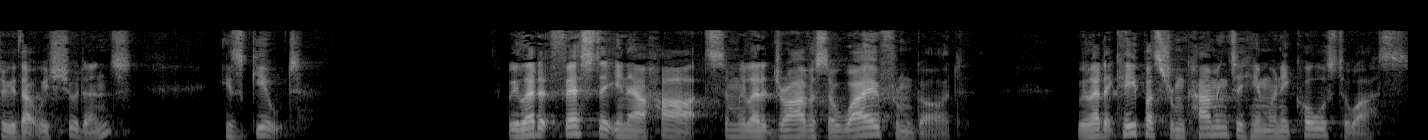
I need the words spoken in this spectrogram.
to that we shouldn't is guilt. We let it fester in our hearts and we let it drive us away from God. We let it keep us from coming to Him when He calls to us.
